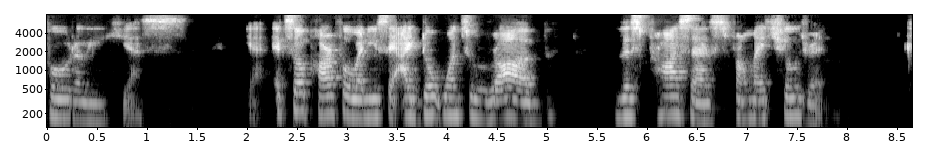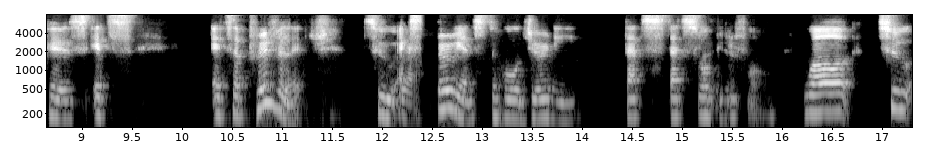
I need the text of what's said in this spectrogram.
Totally yes. Yeah it's so powerful when you say i don't want to rob this process from my children. Because it's it's a privilege to yeah. experience the whole journey. That's that's so beautiful. Well to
